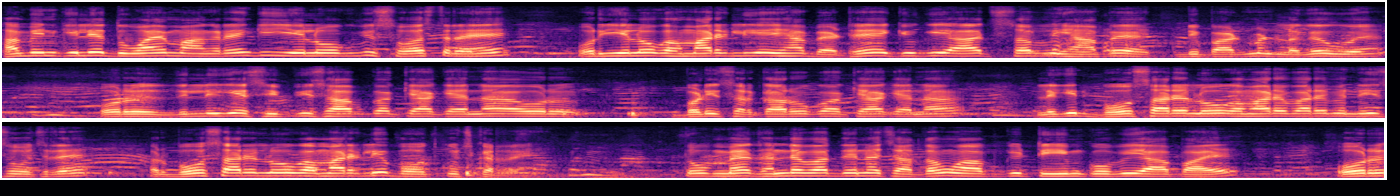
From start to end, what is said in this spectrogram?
हम इनके लिए दुआएँ मांग रहे हैं कि ये लोग भी स्वस्थ रहें और ये लोग हमारे लिए यहाँ बैठे हैं क्योंकि आज सब यहाँ पे डिपार्टमेंट लगे हुए हैं। और दिल्ली के सीपी साहब का क्या कहना और बड़ी सरकारों का क्या कहना लेकिन बहुत सारे लोग हमारे बारे में नहीं सोच रहे हैं और बहुत सारे लोग हमारे लिए बहुत कुछ कर रहे हैं। तो मैं धन्यवाद देना चाहता हूँ आपकी टीम को भी आप आए और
